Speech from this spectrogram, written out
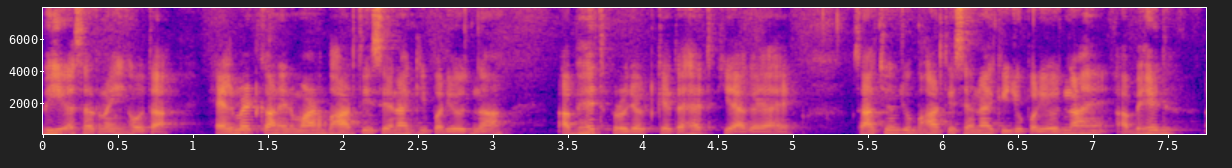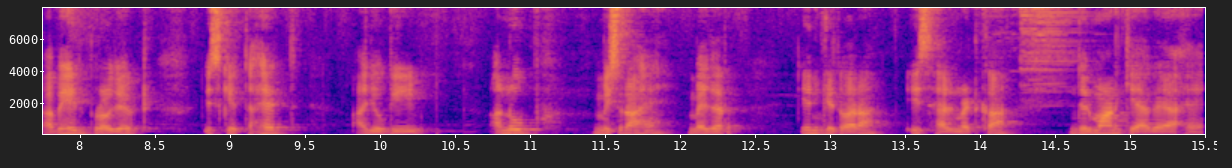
भी असर नहीं होता। हेलमेट का निर्माण भारतीय सेना की परियोजना अभेद प्रोजेक्ट के तहत किया गया है। साथियों, जो भारतीय सेना की जो परियोजना है, अभेद अभेद प्रोजेक्ट, इसके तहत जो कि अनूप मिश्रा हैं, मेजर, इनके द्वारा इस हेलमेट का निर्माण किया गया है।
